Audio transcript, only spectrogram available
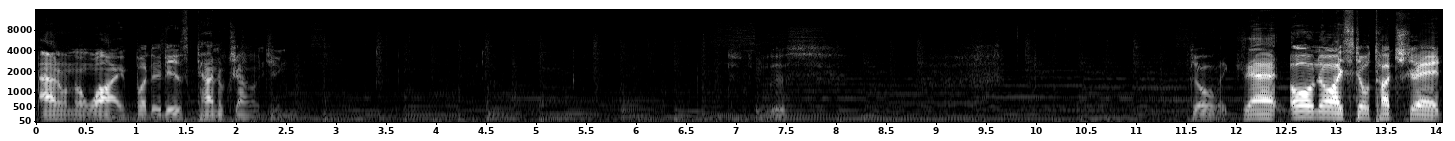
I don't know why, but it is kind of challenging. Do this. Go like that. Oh no, I still touched it.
